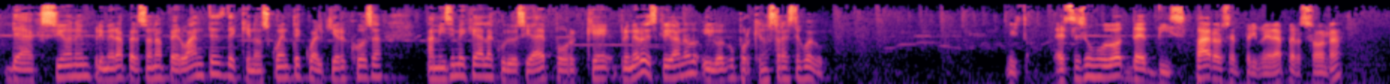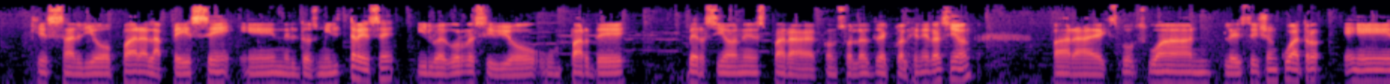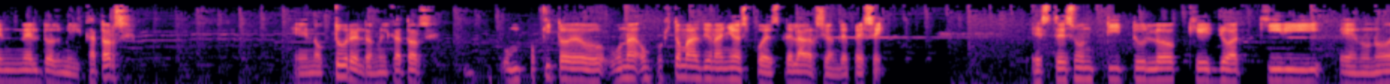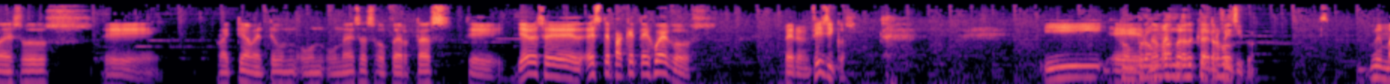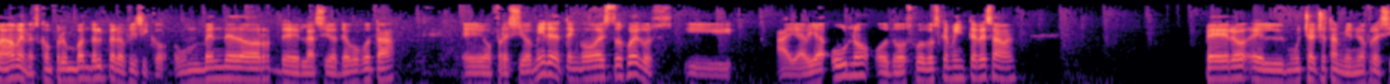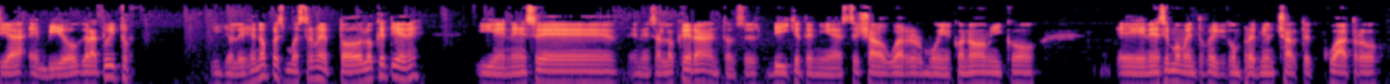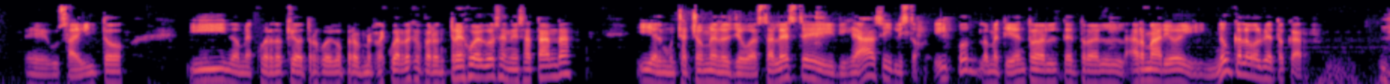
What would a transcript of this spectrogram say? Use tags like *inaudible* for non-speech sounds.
de acción en primera persona, pero antes de que nos cuente cualquier cosa, a mí sí me queda la curiosidad de por qué, primero descríbanoslo y luego por qué nos trae este juego. Listo. Este es un juego de disparos en primera persona que salió para la PC en el 2013 y luego recibió un par de versiones para consolas de actual generación para Xbox One, PlayStation 4 en el 2014. En octubre del 2014. Un poquito, más de un año después de la versión de PC. Este es un título que yo adquirí en uno de esos, eh, prácticamente un, un, una de esas ofertas de llévese este paquete de juegos, pero en físicos. Y eh, compró un bundle pero físico. Más o menos, compré un bundle pero físico. Un vendedor de la ciudad de Bogotá eh, ofreció, mire, tengo estos juegos. Y ahí había uno o dos juegos que me interesaban. Pero el muchacho también me ofrecía envío gratuito. Y yo le dije, no, pues muéstreme todo lo que tiene. Y en ese en esa loquera, entonces vi que tenía este Shadow Warrior muy económico. En ese momento fue que compré mi Uncharted 4 eh, usadito. Y no me acuerdo qué otro juego, pero me recuerdo que fueron tres juegos en esa tanda. Y el muchacho me los llevó hasta el este y dije, ah, sí, listo. Y pum, lo metí dentro del, dentro del armario y nunca lo volví a tocar. *laughs*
